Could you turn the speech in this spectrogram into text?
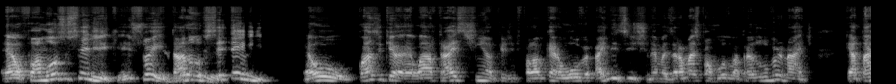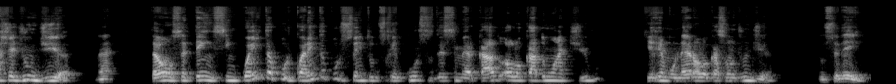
é o famoso Selic, é isso aí, tá no CTI. É o quase que lá atrás tinha o que a gente falava que era o over, ainda existe, né? Mas era mais famoso lá atrás o overnight, que é a taxa de um dia, né? Então você tem 50 por 40% dos recursos desse mercado alocado num ativo que remunera a alocação de um dia do CDI.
